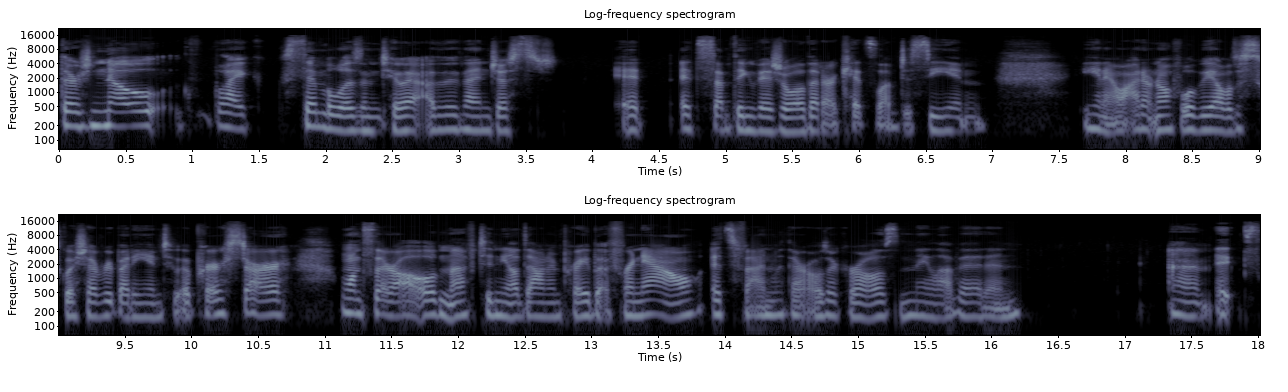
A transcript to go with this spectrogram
there's no like symbolism to it other than just it, it's something visual that our kids love to see. And, you know, I don't know if we'll be able to squish everybody into a prayer star once they're all old enough to kneel down and pray. But for now, it's fun with our older girls and they love it. And um, it's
